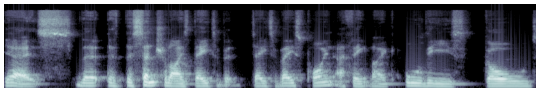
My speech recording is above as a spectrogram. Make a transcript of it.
yeah, it's the, the, the centralized data database point. I think like all these gold,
